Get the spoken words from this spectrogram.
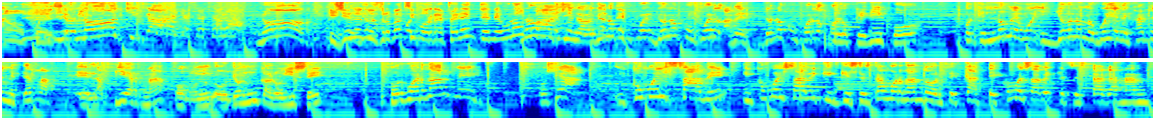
No, pues. yo, no, chica. No. Y él es nuestro máximo referente en Europa. No, chica, yo no, concuerdo, yo no concuerdo. A ver, yo no concuerdo con lo que dijo. Porque no me voy, yo no me voy a dejar de meter la, eh, la pierna, o, o yo nunca lo hice, por guardarme. O sea, y cómo él sabe, y cómo él sabe que, que, se está guardando el tecate, cómo él sabe que se está ganando,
